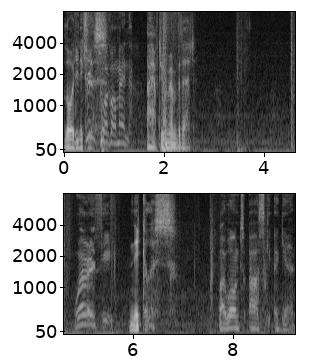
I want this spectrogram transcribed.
Lord Nicholas. two of our men. I have to remember that. Where is he? Nicholas. I won't ask again.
